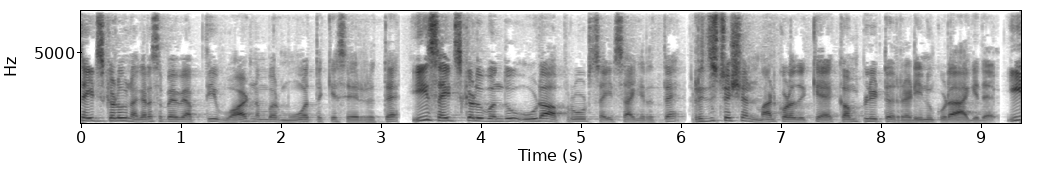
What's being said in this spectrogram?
ಸೈಟ್ಸ್ಗಳು ನಗರಸಭೆ ವ್ಯಾಪ್ತಿ ವಾರ್ಡ್ ನಂಬರ್ ಮೂವತ್ತಕ್ಕೆ ಸೇರಿರುತ್ತೆ. ಈ ಸೈಟ್ಸ್ಗಳು ಬಂದು ಊಡಾ ಅಪ್ರೂವ್ಡ್ ಸೈಟ್ಸ್ ಆಗಿರುತ್ತೆ. ರಿಜಿಸ್ಟ್ರೇಷನ್ ಮಾಡ್ಕೊಳ್ಳೋದಕ್ಕೆ ಕಂಪ್ಲೀಟ್ ರೆಡಿನೂ ಕೂಡ ಆಗಿದೆ. ಈ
